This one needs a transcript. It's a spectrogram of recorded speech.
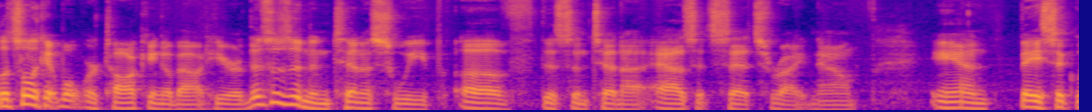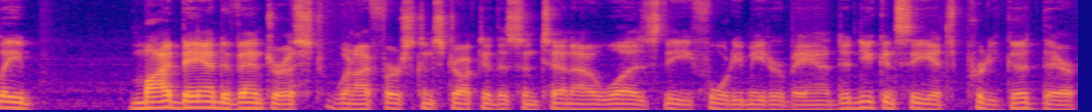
Let's look at what we're talking about here. This is an antenna sweep of this antenna as it sets right now. And basically, my band of interest when I first constructed this antenna was the 40 meter band. And you can see it's pretty good there.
